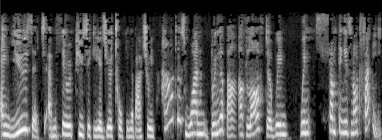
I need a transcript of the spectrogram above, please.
and use it um, therapeutically, as you're talking about, Shireen, how does one bring about laughter when, when something is not funny?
